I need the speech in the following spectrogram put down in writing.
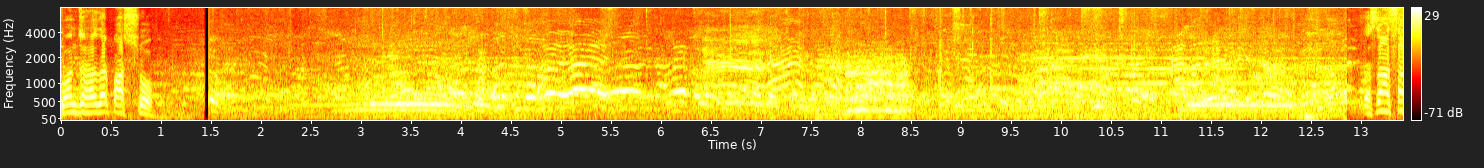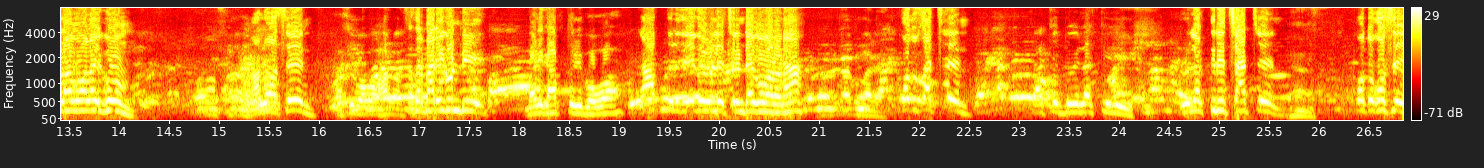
পঞ্চাশ হাজার পাঁচশো আসসালামু আলাইকুম। ভালো আছেন? আপনার বাড়ি কোনটি? বাড়ি গাবতলি বাবা। আপনি যে গরু নিচ্ছেন টাকা না? কত চাচ্ছেন? চারশো দুই লাখ তিরিশ। দুই লাখ তিরিশ চাচ্ছেন? কত কষে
